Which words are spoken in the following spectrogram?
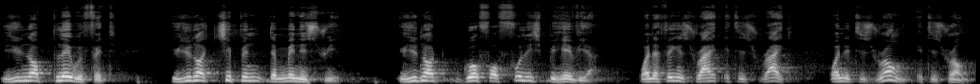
You do not play with it. You do not cheapen the ministry. You do not go for foolish behavior. When the thing is right, it is right. When it is wrong, it is wrong.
